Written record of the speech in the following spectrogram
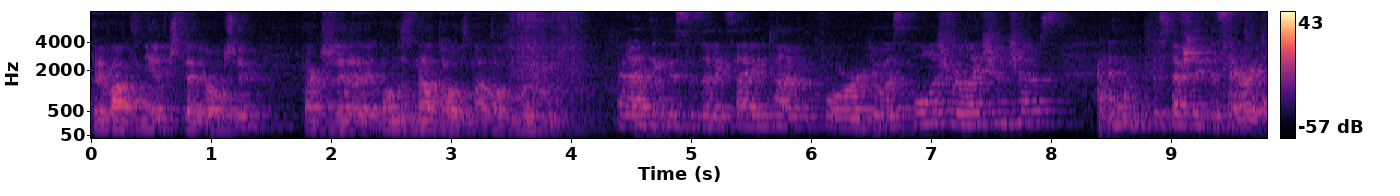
prywatnie, w cztery oczy, także on zna to, zna to z moich ust. And I think this is an exciting time for US-Polish relationships and especially this area.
